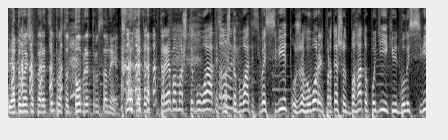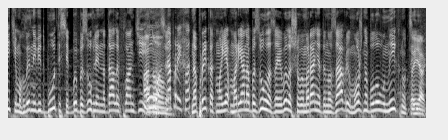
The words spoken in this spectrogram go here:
Я думаю, що перед цим просто добре трусани. Слухайте, треба масштабуватись, Ой. масштабуватись. Весь світ уже говорить про те, що багато подій, які відбулись в світі, могли не відбутися, якби безуглі надали план дій. Ну. на наприклад. Наприклад, моя Мар'яна Безугла заявила, що вимирання динозаврів можна було уникнути, Це як?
